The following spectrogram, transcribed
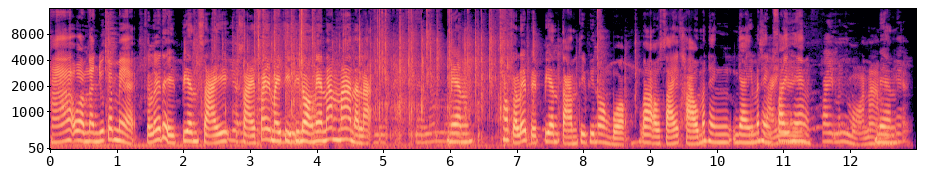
หาอ้อมนั่นอยู่กับแม่ก็เลยได้เปลี่ยนสายสายไฟใหม่ที่พี่น้องแนะนำมานั่นล่ะแม่นเขาก็เลยไปเปลี่ยนตามที่พี่น้องบอก ว่าเอาสายขาวมันแหงใหญ่มันแหงไฟแห้งไฟมันหมอน้ำแม่นห้งเตา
